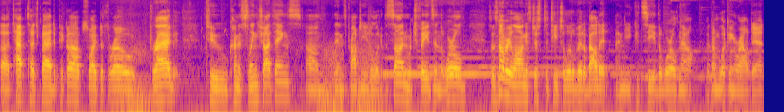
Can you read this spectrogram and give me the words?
uh, tap touchpad to pick up, swipe to throw, drag to kind of slingshot things. Um, and it's prompting you to look at the sun, which fades in the world. So it's not very long. It's just to teach a little bit about it, and you can see the world now that I'm looking around at.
